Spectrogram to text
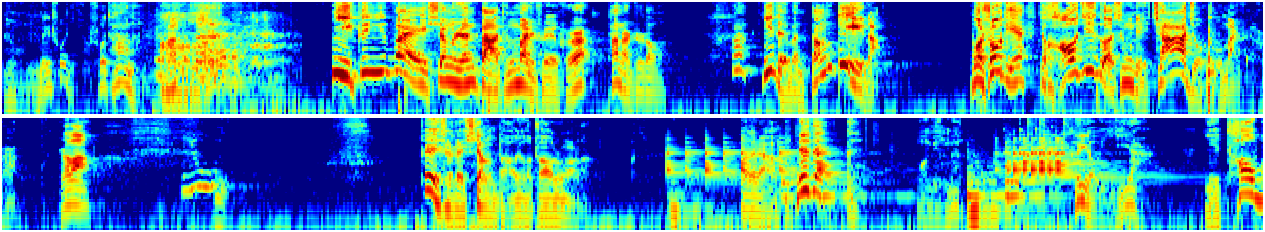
我没说你，说他呢。啊！你跟一外乡人打听漫水河，他哪知道啊？啊，你得问当地的。我手底下就好几个兄弟，家就住漫水河，知道吧？哎呦，这下这向导有着落了。王队长，您这，哎，我明白了。可有一样，你掏不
